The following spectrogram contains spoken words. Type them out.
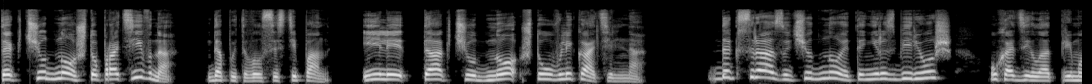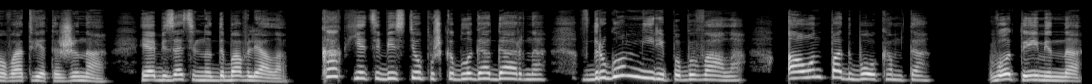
«Так чудно, что противно?» — допытывался Степан. «Или так чудно, что увлекательно?» «Так сразу чудно это не разберешь. уходила от прямого ответа жена и обязательно добавляла. «Как я тебе, Степушка, благодарна! В другом мире побывала, а он под боком-то!» Вот именно.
